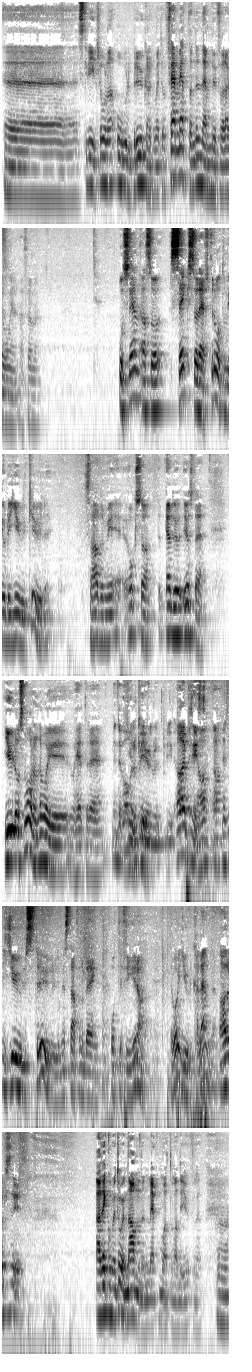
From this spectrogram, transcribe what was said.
eh, skrivklådan, ordbrukarna kommer inte Fem ettan, det nämnde vi förra gången, har jag för mig. Och sen, alltså, sex år efteråt de gjorde julkul så hade de ju också, ja, just det, Julåsmorgon, det var ju, vad heter det? Men det var väl på Julkul. jul... Ja, precis. Ja, Ja, julstrul med Staffan och Bengt 84. Det var julkalendern. ja det precis. Ja, det kommer inte ihåg namnen med på att de hade julkalender. Ja.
